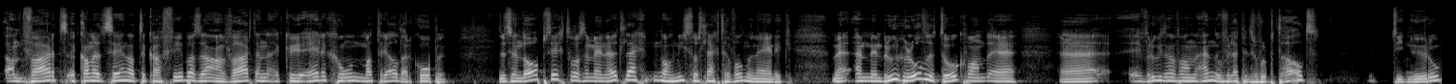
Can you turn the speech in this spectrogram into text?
aanvaardt, kan het zijn dat de cafébaas dat aanvaardt en kun je eigenlijk gewoon materiaal daar kopen. Dus in dat opzicht was mijn uitleg nog niet zo slecht gevonden eigenlijk. En mijn broer geloofde het ook, want hij, hij vroeg dan van, en hoeveel heb je ervoor betaald? 10 euro.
